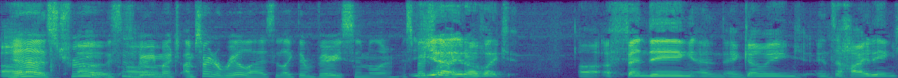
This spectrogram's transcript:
uh, Yeah, it's true. of, this is very um, much. I'm starting to realize that like they're very similar, especially. yeah, you know, of like uh, offending and and going into hiding.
